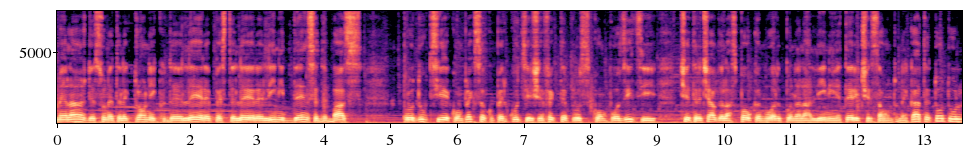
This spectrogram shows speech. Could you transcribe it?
melanj de sunet electronic, de leere peste leere, linii dense de bas, producție complexă cu percuție și efecte plus compoziții ce treceau de la spoken word până la linii eterice sau întunecate, totul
